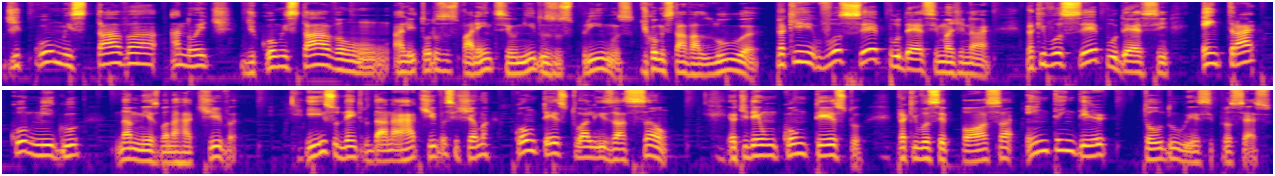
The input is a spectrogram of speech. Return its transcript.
de como estava a noite, de como estavam ali todos os parentes reunidos, os primos, de como estava a lua, para que você pudesse imaginar, para que você pudesse entrar comigo na mesma narrativa. E isso dentro da narrativa se chama contextualização. Eu te dei um contexto para que você possa entender todo esse processo,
